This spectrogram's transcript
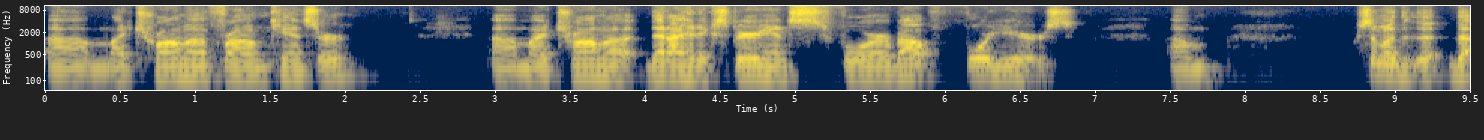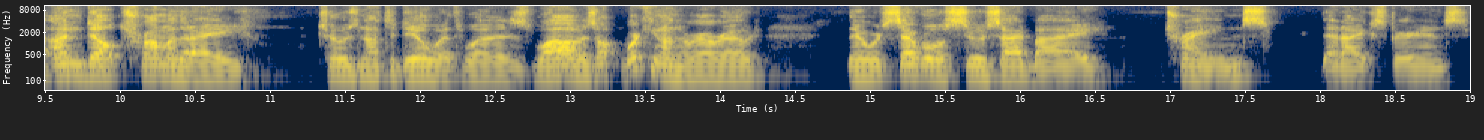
um, my trauma from cancer, uh, my trauma that I had experienced for about four years. Um, some of the, the undealt trauma that I chose not to deal with was while I was working on the railroad, there were several suicide by trains that I experienced.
